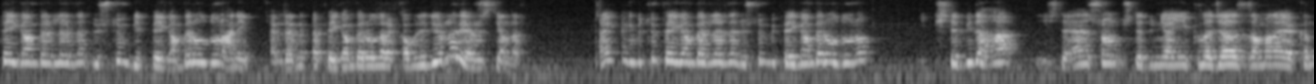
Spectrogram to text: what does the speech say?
peygamberlerden üstün bir peygamber olduğunu hani kendilerini peygamber olarak kabul ediyorlar ya Hristiyanlar. Sanki bütün peygamberlerden üstün bir peygamber olduğunu işte bir daha işte en son işte dünyanın yıkılacağı zamana yakın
